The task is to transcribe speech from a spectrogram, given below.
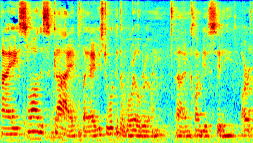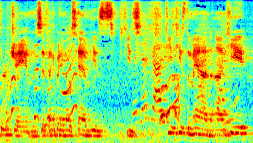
I saw this guy play. I used to work at the Royal Room uh, in Columbia City. Arthur James, if anybody knows him, he's he's he, he's the man. And he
